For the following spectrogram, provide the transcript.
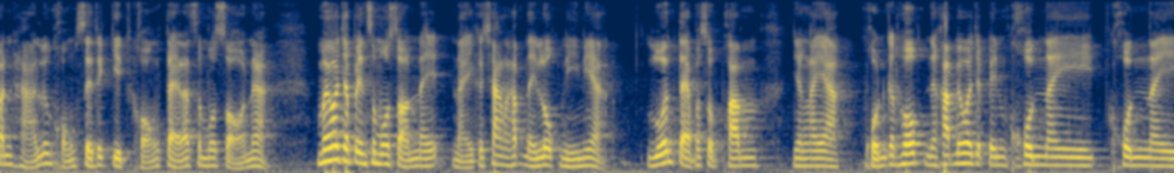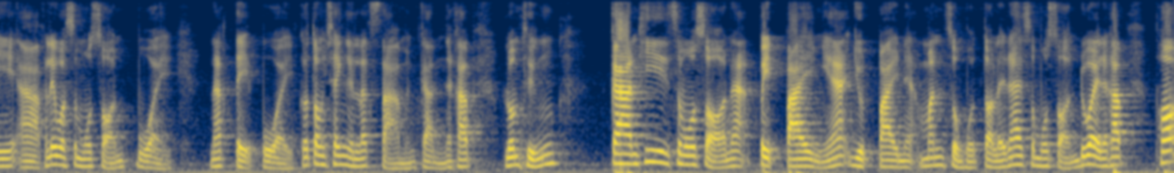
ปัญหาเรื่องของเศรษฐกิจของแต่ละสโมสรน่ะไม่ว่าจะเป็นสโมสรในไหนก็ช่างนะครับ ในโลกนี้เนี่ย ล้วนแต่ประสบความยังไงอะผลกระทบนะครับ ไม่ว่าจะเป็นคนในคนในอ่าเขาเรียกว่าสโมสรป่วย นักเตะป่วย ก็ต้องใช้เงินรักษาเหมือนกันนะครับ รวมถึงการที่สโมสรน่ะปิดไปอย่างเงี้ยหยุดไปเนี่ยมันส่งผลต่อรายได้สโมสรด้วยนะครับ เพราะ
